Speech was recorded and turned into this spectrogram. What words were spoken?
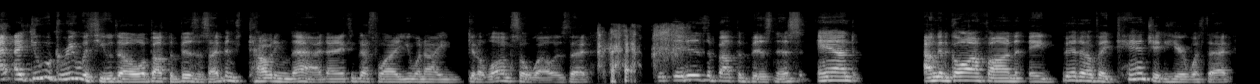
I, I, do agree with you though about the business. I've been touting that, and I think that's why you and I get along so well. Is that it, it is about the business, and I'm going to go off on a bit of a tangent here with that.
